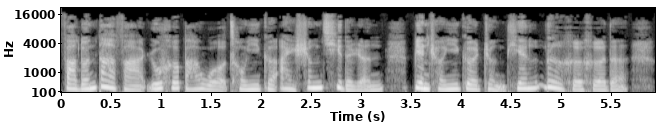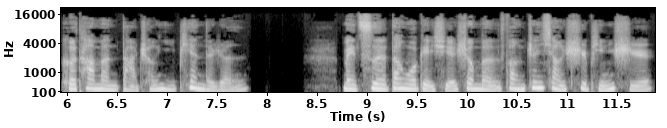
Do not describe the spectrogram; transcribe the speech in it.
法轮大法如何把我从一个爱生气的人变成一个整天乐呵呵的和他们打成一片的人？每次当我给学生们放真相视频时，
